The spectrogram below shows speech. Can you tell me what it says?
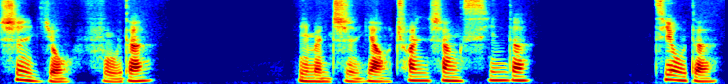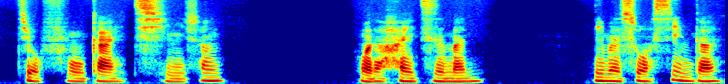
是有福的。你们只要穿上新的，旧的就覆盖其上。我的孩子们，你们所信的。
